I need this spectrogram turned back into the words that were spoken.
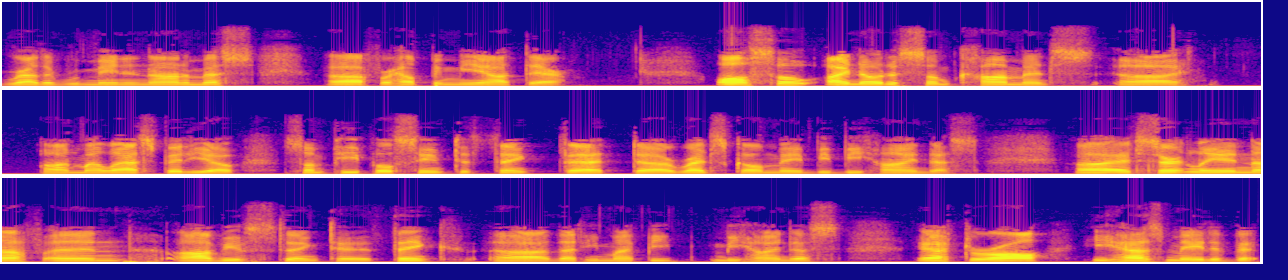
rather remain anonymous uh, for helping me out there. Also, I noticed some comments uh, on my last video. Some people seem to think that uh, Red Skull may be behind us. Uh, it's certainly enough an obvious thing to think uh, that he might be behind us. After all, he has made a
